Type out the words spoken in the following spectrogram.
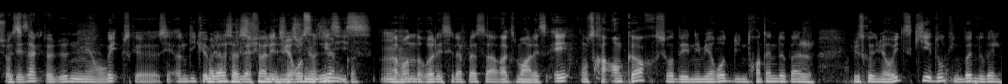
Sur des actes de numéros. Oui, parce que c'est Andy Bah Kubert ça qui va faire les numéros se 5 finit et au deuxième, 6, quoi. Mhm. avant de relaisser la place à Rax Morales. Et on sera encore sur des numéros d'une trentaine de pages jusqu'au numéro 8, ce qui est donc une bonne nouvelle.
